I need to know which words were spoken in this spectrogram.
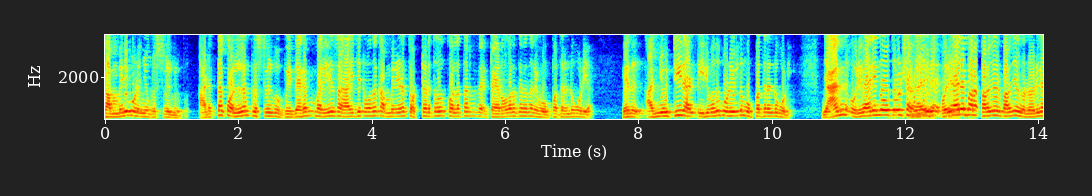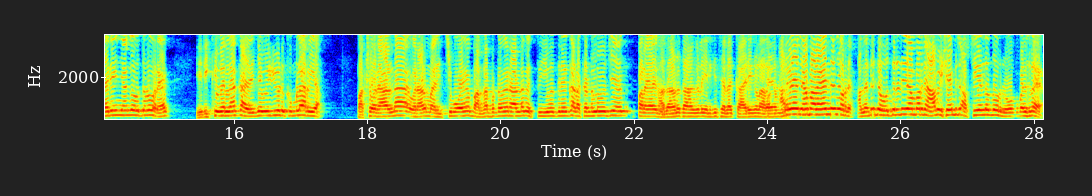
കമ്പനി പൊളിഞ്ഞു ക്രിസ്റ്റൽ ഗ്രൂപ്പ്. അടുത്ത കൊല്ലം ക്രിസ്റ്റൽ ഗ്രൂപ്പ്. ഇദ്ദേഹം വലിയ സഹായിച്ചിട്ട് പോകുന്ന കമ്പനിയുടെ തൊട്ടടുത്ത കൊല്ലത്തെ ടേൺ ഓവർ തരുന്ന മുപ്പത്തിരണ്ട് കോടിയാണ് ഏത്? അഞ്ഞൂറ്റി രണ്ട് ഇരുപത് കോടിയിൽ നിന്ന് മുപ്പത്തിരണ്ട് കോടി. ഞാൻ ഒരു കാര്യം ഗൗതത്തോട് ക്ഷമ ഒരു കാര്യം പറഞ്ഞു പറഞ്ഞു തന്നുള്ളൂ ഒരു കാര്യം ഞാൻ ഗൗതത്തോട് പറയാം. എനിക്കിതെല്ലാം കഴിഞ്ഞ വീഡിയോ എടുക്കുമ്പോൾ അറിയാം. പക്ഷെ ഒരാളുടെ ഒരാൾ മരിച്ചു പോയ മരണപ്പെട്ട ഒരാളുടെ വ്യക്തി ജീവിതത്തിലേക്ക് അടക്കണ്ടല്ലോ എന്ന് വെച്ച് ഞാൻ പറയാൻ അതാണ് താങ്കൾ എനിക്ക് ചില കാര്യങ്ങൾ അറിയാം അറിയാം ഞാൻ പറയേണ്ടതെന്ന് പറഞ്ഞു. എന്നിട്ട് ഗൗതത്തിനോട് ഞാൻ പറഞ്ഞു ആ വിഷയം ചർച്ച ചെയ്യേണ്ടതെന്ന് പറഞ്ഞു. മനസ്സിലായോ?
